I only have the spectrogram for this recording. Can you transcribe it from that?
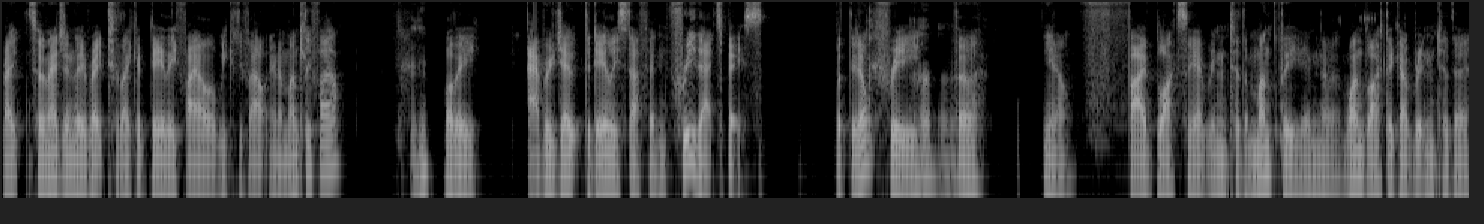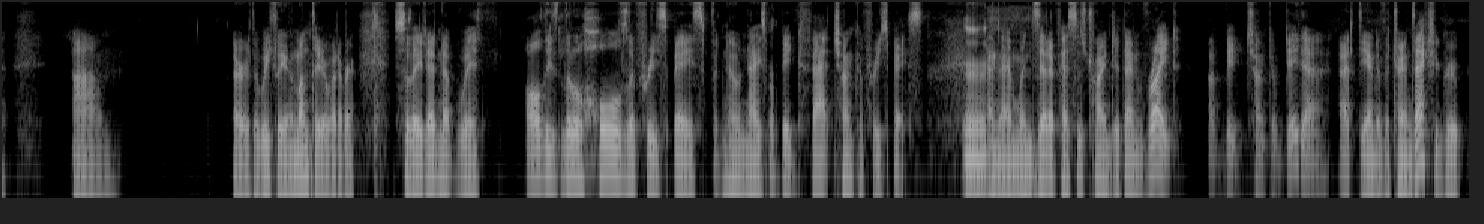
Right? So imagine they write to like a daily file, a weekly file, and a monthly file. Mhm. Well, they average out the daily stuff and free that space, but they don't free Ah. the, you know, five blocks that got written to the monthly and the one block that got written to the, um, or the weekly and the monthly or whatever. So they'd end up with all these little holes of free space, but no nice big fat chunk of free space. Mm. And then when ZFS is trying to then write a big chunk of data at the end of a transaction group,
